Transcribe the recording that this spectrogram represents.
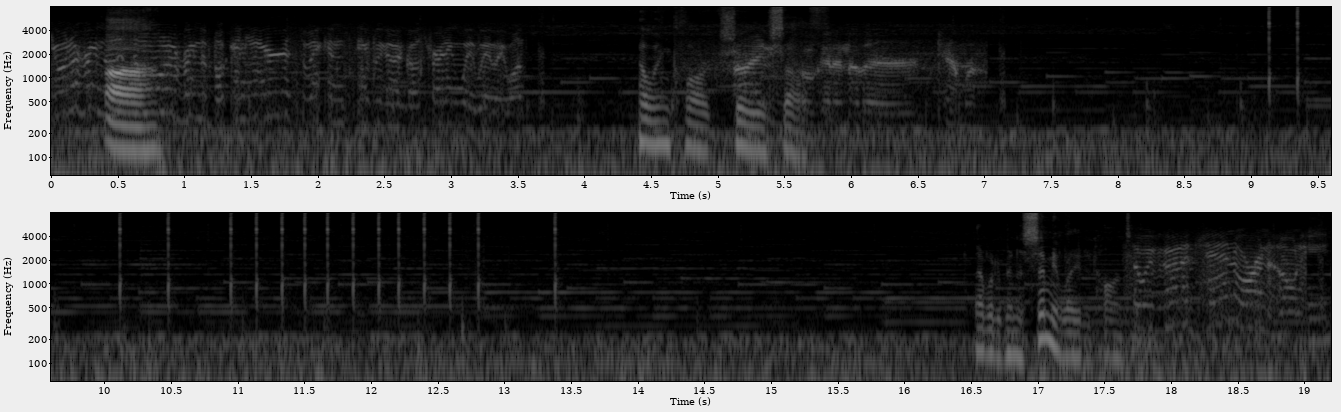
You wanna bring the, Uh. wanna bring the book in here so we can see if we got ghost writing? Wait, wait, wait. One. Helen Clark, show yourself. Go get another camera. That would have been a simulated haunting. So we've got a Jinn or an Oni.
